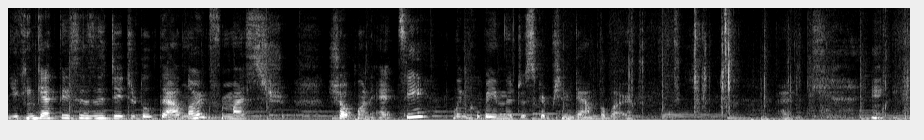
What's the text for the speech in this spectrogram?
You can get this as a digital download from my sh shop on Etsy. Link will be in the description down below.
